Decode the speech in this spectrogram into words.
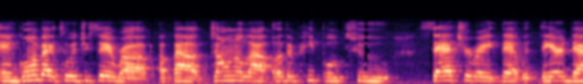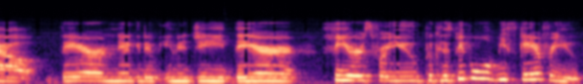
And going back to what you said, Rob, about don't allow other people to saturate that with their doubt, their negative energy, their fears for you, because people will be scared for you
